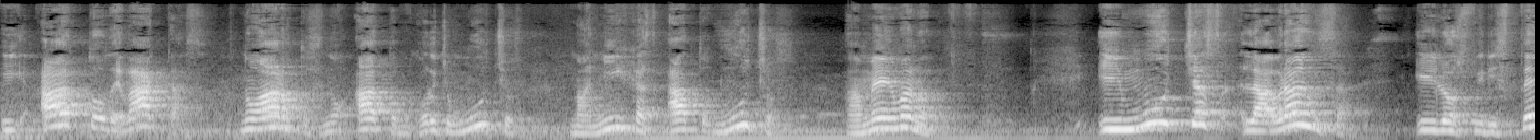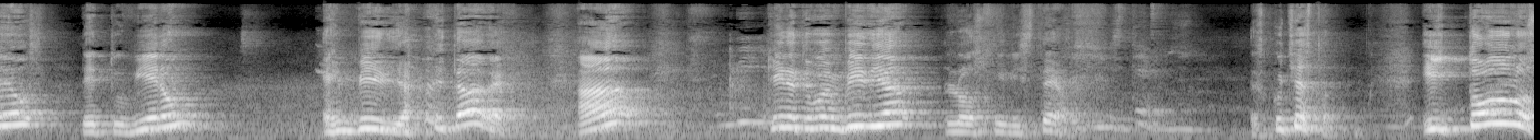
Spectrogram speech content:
y hatos de vacas. No hartos, sino hatos, mejor dicho, muchos. Manijas, hatos, muchos. Amén, hermano. Y muchas labranzas. Y los filisteos le tuvieron envidia. Está, ¿ve? ¿Ah? ¿Quién le tuvo envidia? Los filisteos. Escucha esto. Y todos los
